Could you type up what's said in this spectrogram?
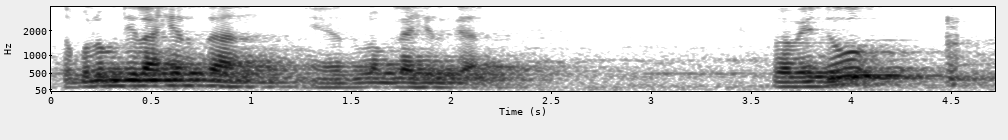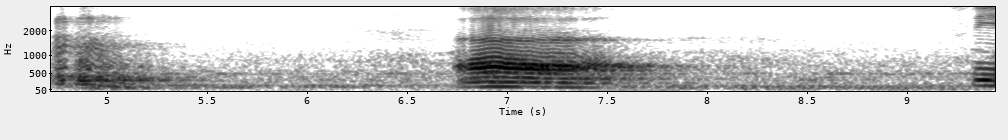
sebelum dilahirkan, ya sebelum dilahirkan. Sebab itu uh, si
